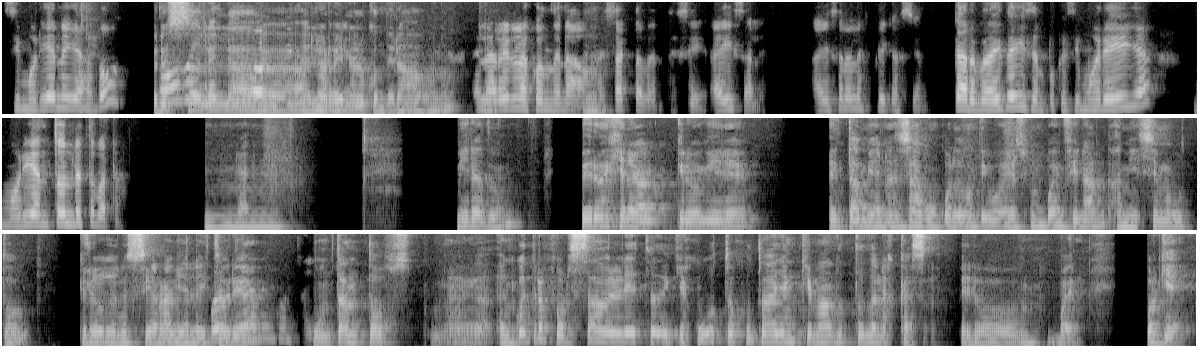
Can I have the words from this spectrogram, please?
si morían ellas dos, pero eso sale en la, la Reina de los Condenados, ¿no? En la Reina de los Condenados, ah. exactamente, sí, ahí sale. Ahí sale la explicación. Claro, pero ahí te dicen, porque si muere ella, morían todo el resto para atrás. Mm. Mira tú. Pero en general, creo que eh, también, o sea, concuerdo contigo, es un buen final. A mí sí me gustó. Creo que lo cierra bien la historia. Un tanto. Eh, encuentro forzado el hecho de que justo, justo hayan quemado todas las casas. Pero bueno. Porque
